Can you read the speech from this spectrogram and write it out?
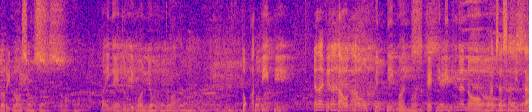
Florinoso. No? Maingay itong demonyo ito ah. Talkative. Yan ang tinatawag na open demons. Kahit hindi tinanong, nagsasalita.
